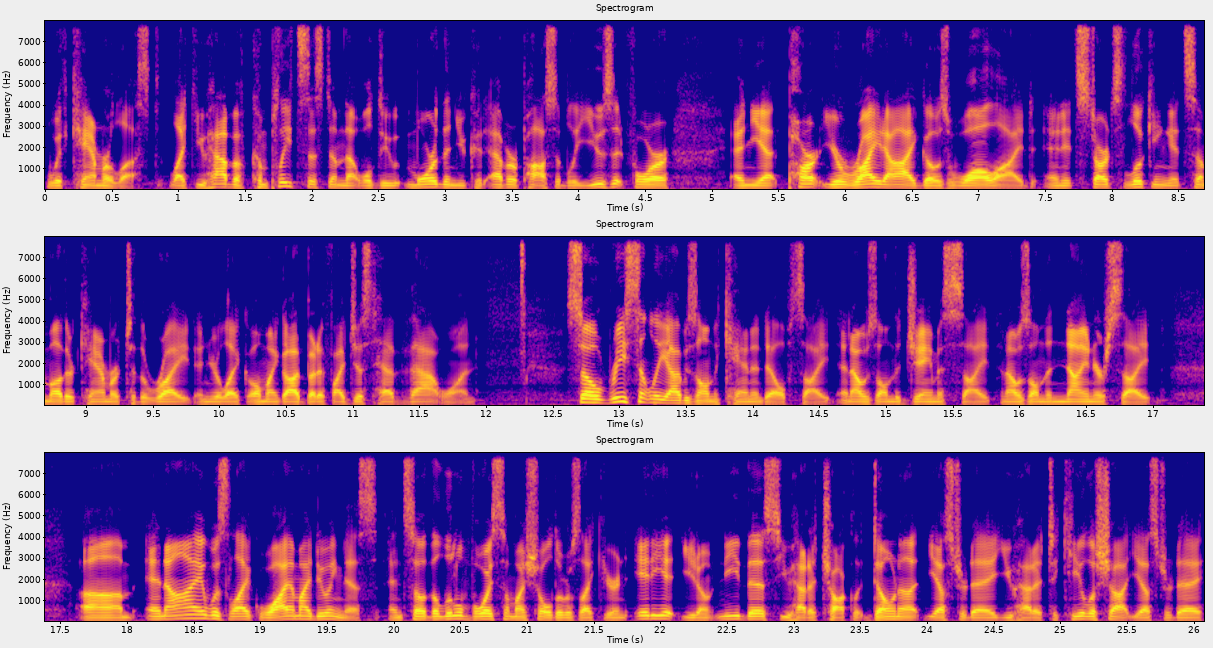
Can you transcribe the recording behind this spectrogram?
with camera lust. Like you have a complete system that will do more than you could ever possibly use it for, and yet part your right eye goes wall-eyed and it starts looking at some other camera to the right, and you're like, oh my god, but if I just had that one. So recently, I was on the Cannondale site, and I was on the Jamis site, and I was on the Niner site. Um, and I was like, why am I doing this? And so the little voice on my shoulder was like, you're an idiot. You don't need this. You had a chocolate donut yesterday. You had a tequila shot yesterday.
